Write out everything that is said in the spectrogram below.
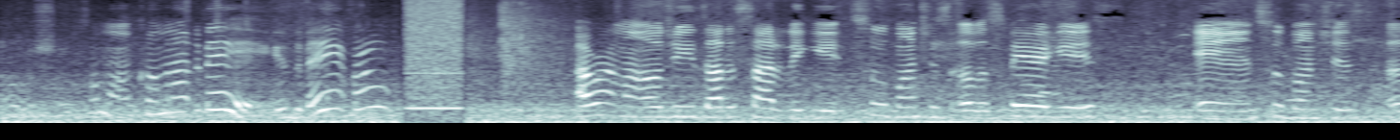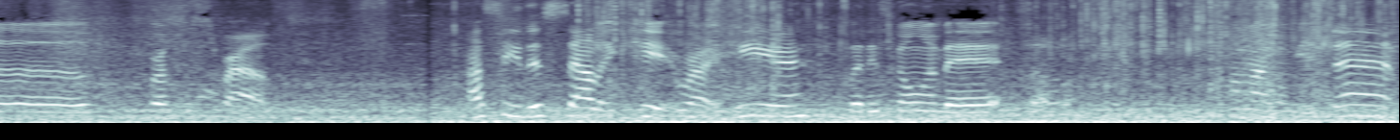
Oh, shoot. Someone coming out the bag. Is the bag, bro? All right, my OGs, I decided to get two bunches of asparagus and two bunches of Brussels sprouts. I see this salad kit right here, but it's going bad, so I'm not gonna get that.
